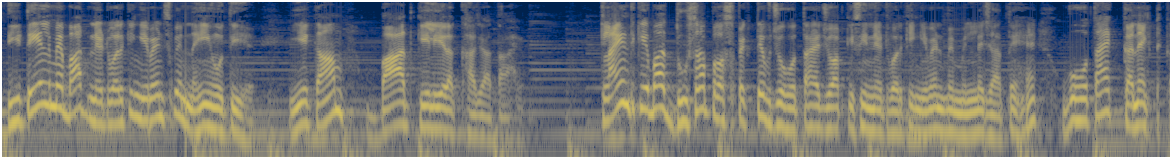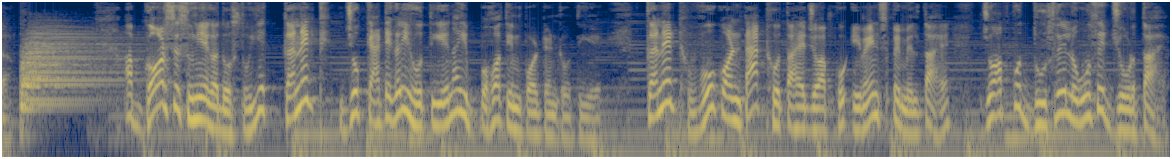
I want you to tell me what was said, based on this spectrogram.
डिटेल में बात नेटवर्किंग इवेंट्स पे नहीं होती है। ये काम बाद के लिए रखा जाता है। क्लाइंट के बाद दूसरा प्रोस्पेक्टिव जो होता है, जो आप किसी नेटवर्किंग इवेंट में मिलने जाते हैं, वो होता है कनेक्ट का। अब गौर से सुनिएगा दोस्तों, ये कनेक्ट जो कैटेगरी होती है ना, ये बहुत इंपॉर्टेंट होती है। कनेक्ट वो कॉन्टैक्ट होता है जो आपको इवेंट्स पे मिलता है, जो आपको दूसरे लोगों से जोड़ता है।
